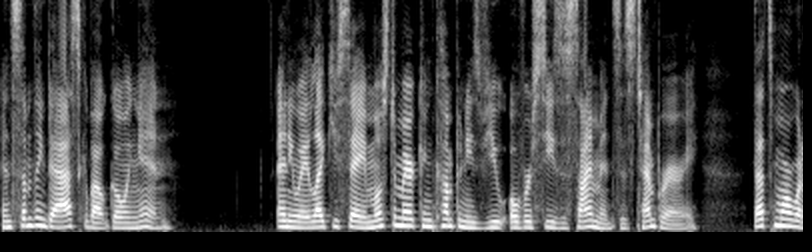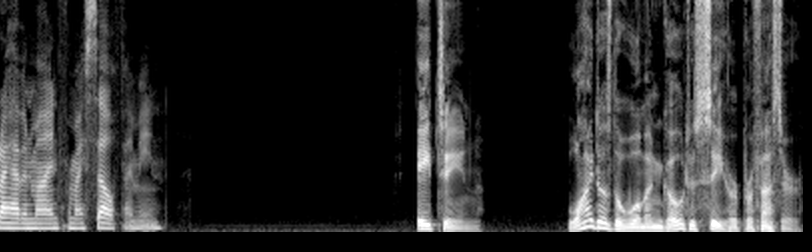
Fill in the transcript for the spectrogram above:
and something to ask about going in. Anyway, like you say, most American companies view overseas assignments as temporary. That's more what I have in mind for myself, I mean. 18. Why does the woman go to see her professor?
